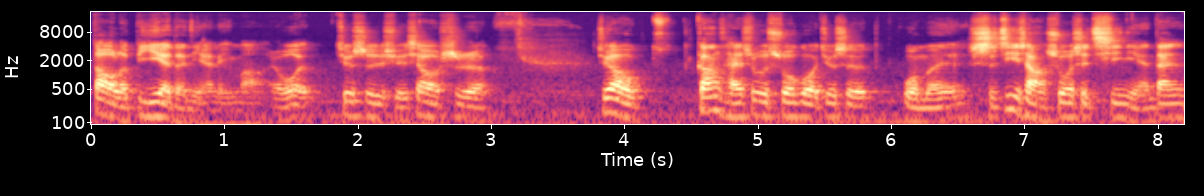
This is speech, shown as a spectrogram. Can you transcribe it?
到了毕业的年龄嘛。我就是学校是就要。刚才是不是说过，就是我们实际上说是七年，但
